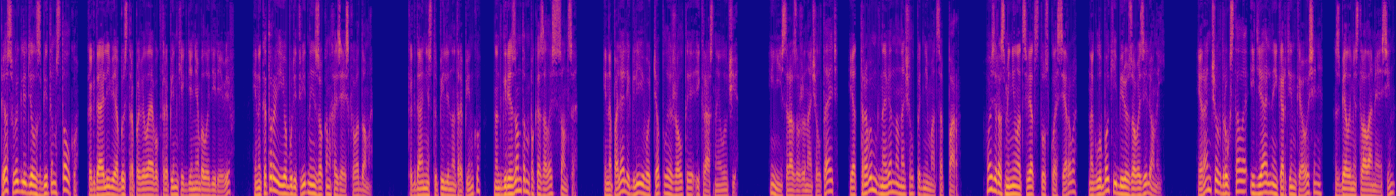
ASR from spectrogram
Пес выглядел сбитым с толку, когда Оливия быстро повела его к тропинке, где не было деревьев, и на которой ее будет видно из окон хозяйского дома. Когда они ступили на тропинку, над горизонтом показалось солнце, и на поля легли его теплые желтые и красные лучи. Иней сразу же начал таять, и от травы мгновенно начал подниматься пар. Озеро сменило цвет с тускло-серого на глубокий бирюзово-зеленый. И раньше вдруг стало идеальной картинкой осени с белыми стволами осин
